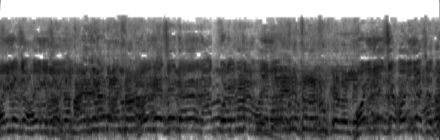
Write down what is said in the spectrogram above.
হয়ে গেছে হয়ে গেছে হয়ে গেছে দাদা রাগ করেন না হয়ে গেছে হয়ে গেছে হয়ে গেছে তো।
